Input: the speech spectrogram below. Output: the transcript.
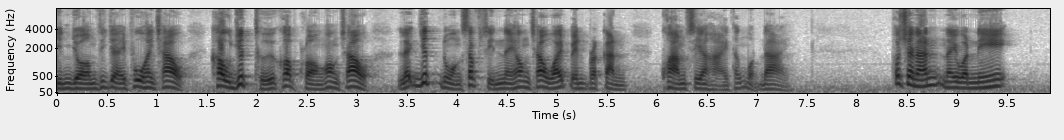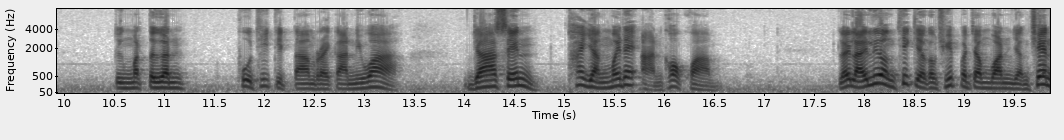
ยินยอมที่จะให้ผู้ให้เช่า เข้ายึดถือครอบครองห้องเช่า และยึดหน่วงทรัพย์สินในห้องเช่าไว้เป็นประกันความเสียหายทั้งหมดได้ เพราะฉะนั้นในวันนี้จึงมาเตือนผู้ที่ติดตามรายการนี้ว่าอย่าเซ็นถ้ายังไม่ได้อ่านข้อความ หลาย ๆ เรื่องที่เกี่ยวกับชีวิตประจำวันอย่างเช่น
